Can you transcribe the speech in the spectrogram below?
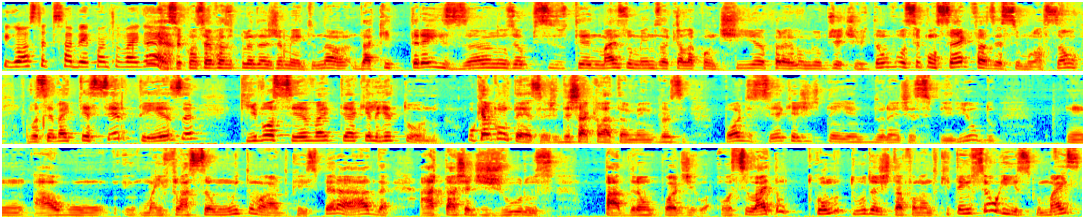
e gosta de saber quanto vai ganhar. É, você consegue fazer o planejamento. Não, daqui três anos eu preciso ter mais ou menos aquela quantia para o meu objetivo. Então você consegue fazer a simulação, você vai ter certeza que você vai ter aquele retorno. O que acontece? A gente deixar claro também, assim, pode ser que a gente tenha durante esse período um, algo, uma inflação muito maior do que a esperada, a taxa de juros padrão pode oscilar. Então, como tudo, a gente está falando que tem o seu risco. Mas,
